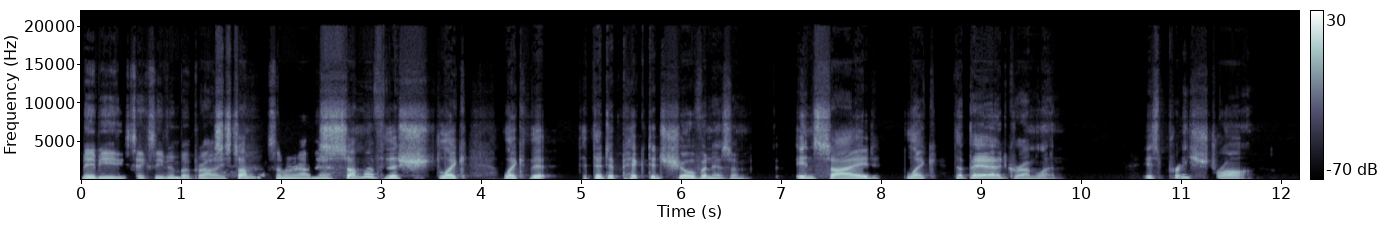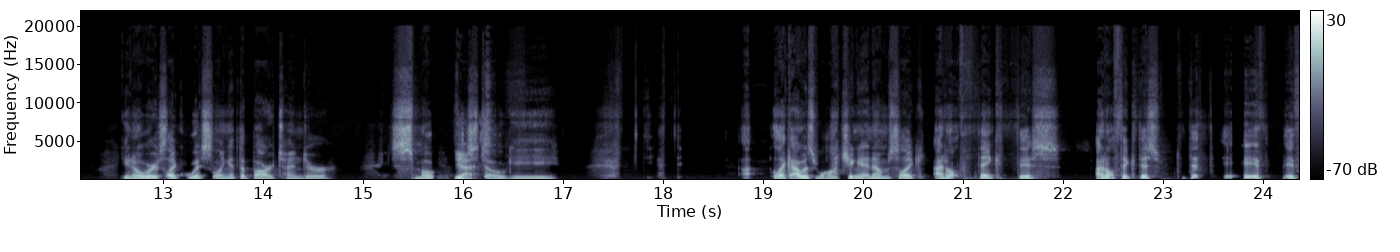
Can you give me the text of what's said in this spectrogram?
maybe 86 even, but probably Some somewhere around there. some of the sh- like like the the depicted chauvinism inside like the bad gremlin is pretty strong you know where it's like whistling at the bartender smoking Yes. stogie like i was watching it and i was like i don't think this i don't think this that if if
